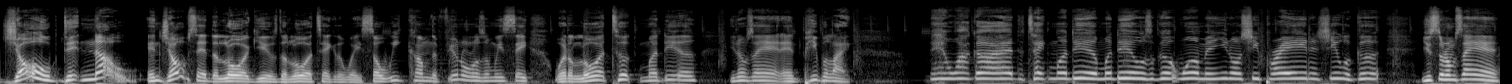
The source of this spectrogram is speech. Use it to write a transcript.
Job didn't know. And Job said, The Lord gives, the Lord taketh away. So we come to funerals and we say, Well, the Lord took my dear. You know what I'm saying? And people like, Man, why God had to take my dear? My dear was a good woman. You know, she prayed and she was good. You see what I'm saying?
